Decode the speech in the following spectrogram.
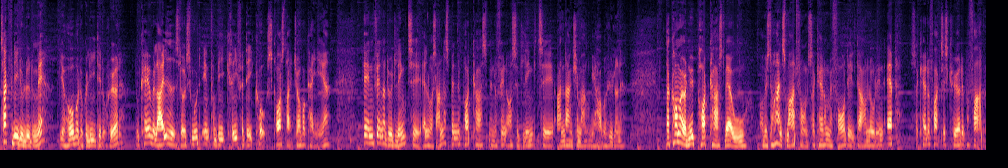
Tak fordi du lyttede med. Jeg håber, du kan lide det, du hørte. Du kan jo ved lejlighed slå et smut ind forbi krifa.dk-job og karriere Herinde finder du et link til alle vores andre spændende podcasts, men du finder også et link til andre arrangementer, vi har på hylderne. Der kommer jo et nyt podcast hver uge, og hvis du har en smartphone, så kan du med fordel downloade en app, så kan du faktisk høre det på farten,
